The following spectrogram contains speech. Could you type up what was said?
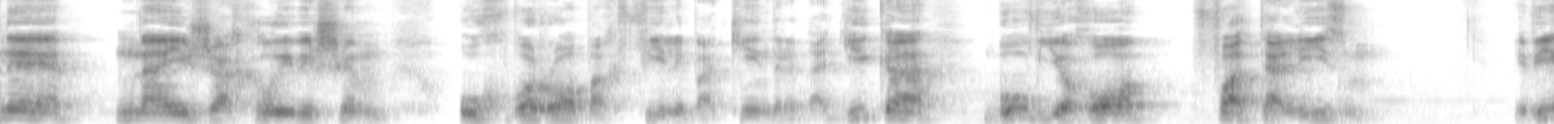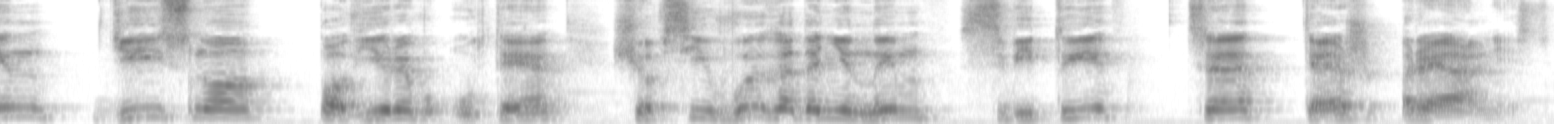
не найжахливішим у хворобах Філіпа Кіндреда Діка був його фаталізм? Він дійсно повірив у те, що всі вигадані ним світи це теж реальність.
